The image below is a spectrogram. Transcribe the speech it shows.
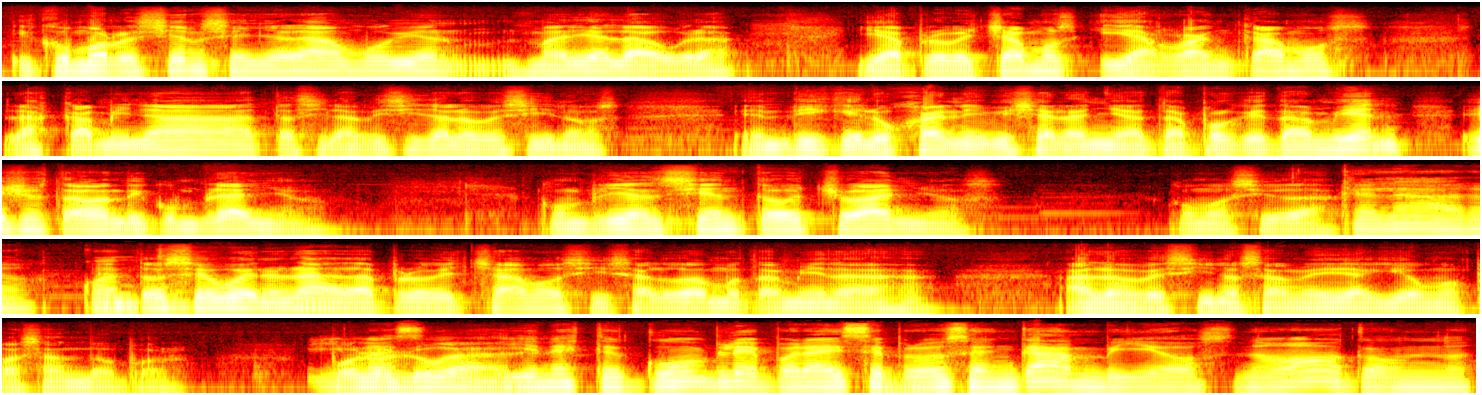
Y como recién señalaba muy bien María Laura, y aprovechamos y arrancamos las caminatas y las visitas a los vecinos en Dique, Luján y Villa Lañata, porque también ellos estaban de cumpleaños. Cumplían 108 años como ciudad. Claro. Entonces, bueno, nada, aprovechamos y saludamos también a, a los vecinos a medida que íbamos pasando por, por los lugares. Y en este cumple por ahí se producen cambios, ¿no? Con,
